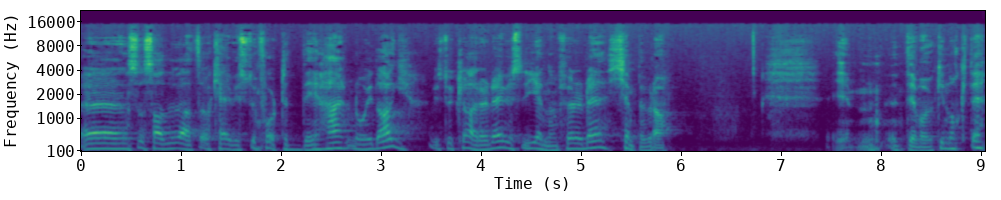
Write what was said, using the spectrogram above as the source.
Eh, Så sa du at ok, hvis du får til det her nå i dag, hvis du klarer det, hvis du gjennomfører det, kjempebra. Eh, Det var jo ikke nok, det.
